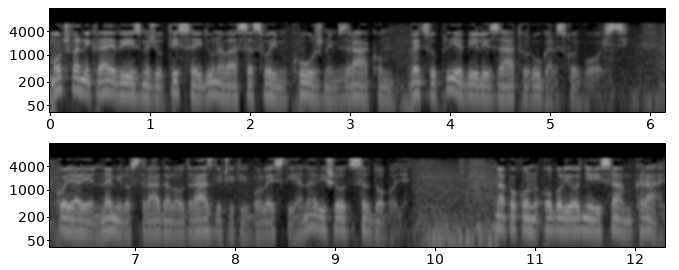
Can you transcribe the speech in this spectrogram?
Močvarni krajevi između Tisa i Dunava sa svojim kužnim zrakom već su prije bili zator ugarskoj vojsci koja je nemilo stradala od različitih bolesti, a najviše od srdobolje. Napokon oboli od nje i sam kralj,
